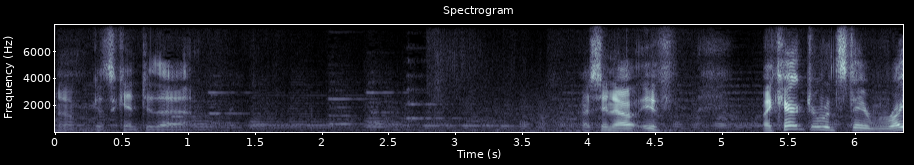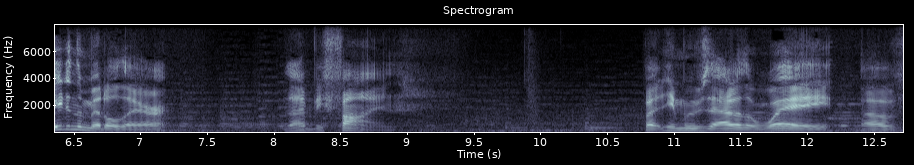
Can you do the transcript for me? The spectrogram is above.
No, I guess I can't do that. Alright, so now if my character would stay right in the middle there, that'd be fine. But he moves out of the way of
